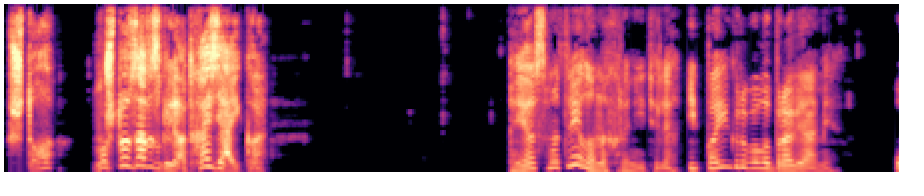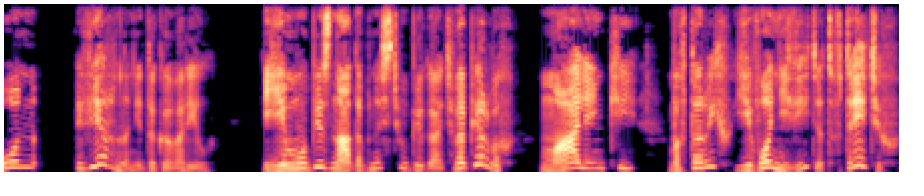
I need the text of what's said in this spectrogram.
Что? Ну что за взгляд, хозяйка? Я смотрела на хранителя и поигрывала бровями. Он верно не договорил. Ему без надобности убегать. Во-первых, маленький. Во-вторых, его не видят. В-третьих,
